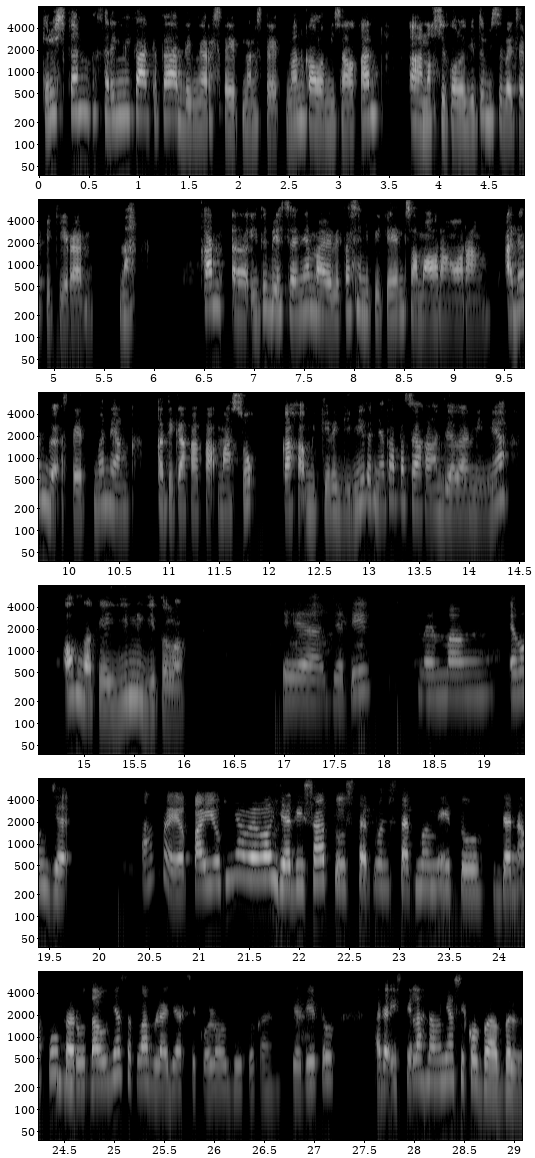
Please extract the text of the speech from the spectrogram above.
terus kan sering nih kak kita dengar statement-statement kalau misalkan eh, anak psikologi itu bisa baca pikiran. Nah, kan eh, itu biasanya mayoritas yang dipikirin sama orang-orang. Ada nggak statement yang ketika kakak masuk, kakak mikirnya gini, ternyata pas kakak ngejalaninnya, oh nggak kayak gini gitu loh. Iya, jadi memang emang ja, apa ya payungnya memang jadi satu statement-statement itu dan aku baru tahunya setelah belajar psikologi itu kan. Jadi itu ada istilah namanya psikobubble.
